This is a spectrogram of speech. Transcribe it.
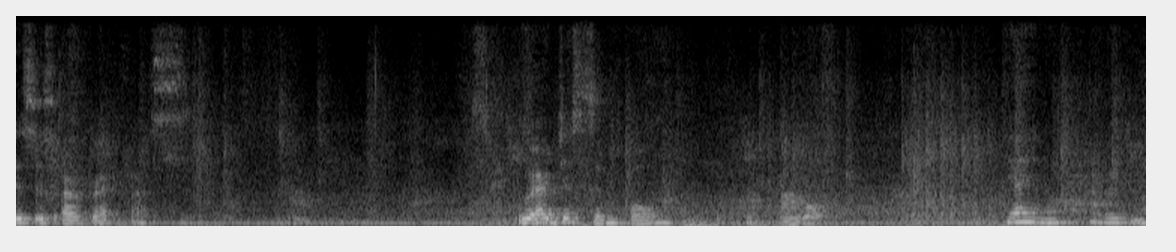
This is our breakfast. We are just simple. Turn it off. Yeah, you know. Wait no.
